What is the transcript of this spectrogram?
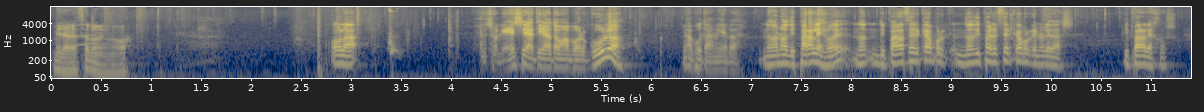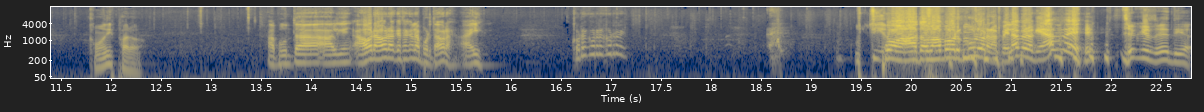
Mira, a veces lo mismo, va. Hola. ¿Eso qué es? ¿Se ha tirado a tomar por culo? La puta mierda. No, no, dispara lejos, ¿eh? No dispara cerca porque, no dispares cerca porque no le das. Dispara lejos. ¿Cómo disparo? Apunta a alguien. Ahora, ahora que están en la puerta, ahora. Ahí. Corre, corre, corre. ¡Hostia! ¡Buah, toma por culo, Rapela! ¿Pero qué hace? Yo qué sé, tío.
